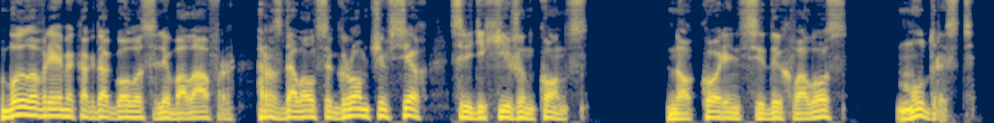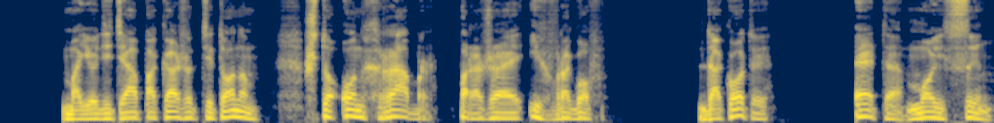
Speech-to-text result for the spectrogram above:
Было время, когда голос Лебалафр раздавался громче всех среди хижин Конс. Но корень седых волос — мудрость. Мое дитя покажет титонам, что он храбр, поражая их врагов. Дакоты — это мой сын.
